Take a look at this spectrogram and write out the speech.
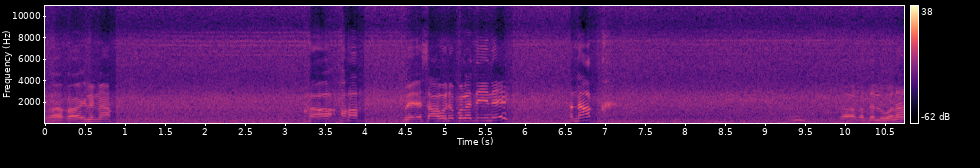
Nakakailan na. Ah, may asawa na pala din eh. Anak. Nakakadalawa na.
